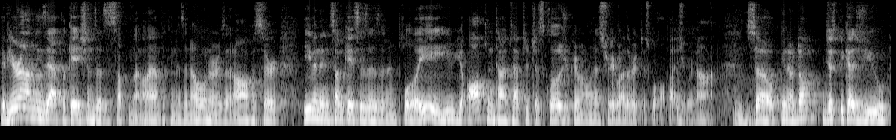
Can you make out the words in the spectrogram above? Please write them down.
If you're on these applications as a supplemental applicant, as an owner, as an officer, even in some cases as an employee, you, you oftentimes have to disclose your criminal history, whether it disqualifies you or not. Mm-hmm. So, you know, don't just because you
